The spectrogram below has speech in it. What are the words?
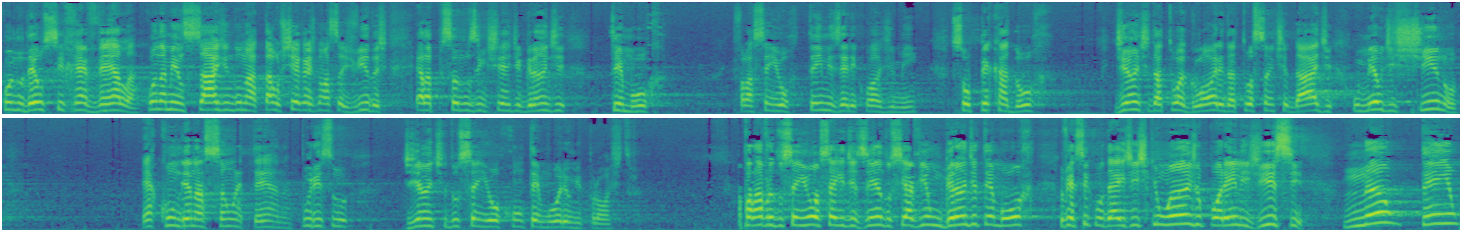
quando Deus se revela, quando a mensagem do Natal chega às nossas vidas, ela precisa nos encher de grande temor. Falar, Senhor, tem misericórdia de mim, sou pecador. Diante da tua glória e da tua santidade, o meu destino é a condenação eterna. Por isso, diante do Senhor, com temor eu me prostro. A palavra do Senhor segue dizendo: se havia um grande temor, o versículo 10 diz que um anjo, porém, lhes disse: não tenham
